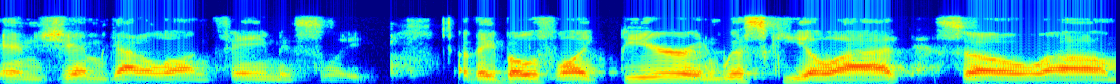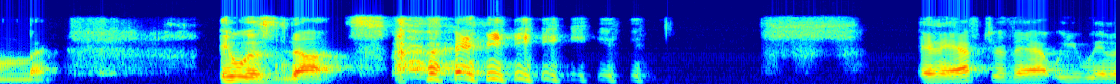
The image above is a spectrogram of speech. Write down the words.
and Jim got along famously. They both like beer and whiskey a lot, so um, it was nuts. and after that, we went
